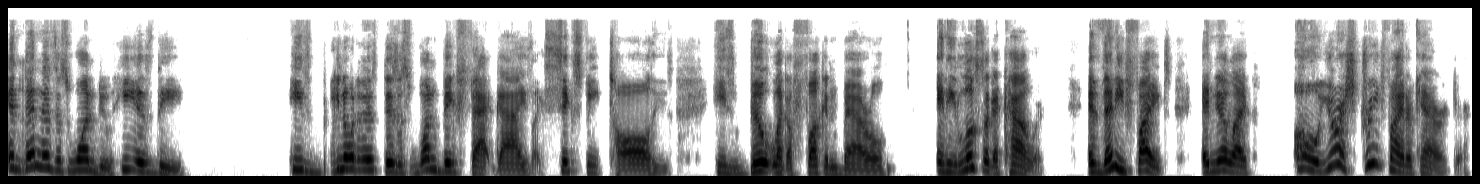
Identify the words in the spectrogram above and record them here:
And then there's this one dude. He is the he's you know what it is there's this one big fat guy he's like six feet tall he's he's built like a fucking barrel and he looks like a coward and then he fights and you're like oh you're a street fighter character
